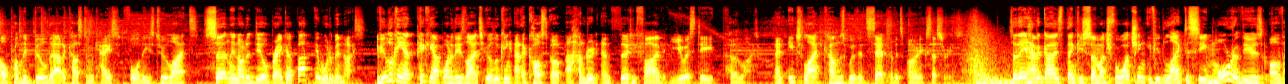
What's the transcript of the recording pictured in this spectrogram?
I'll probably build out a custom case for these two lights. Certainly not a deal breaker, but it would have been nice. If you're looking at picking up one of these lights, you're looking at a cost of 135 USD per light. And each light comes with its set of its own accessories. So there you have it guys, thank you so much for watching. If you'd like to see more reviews of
